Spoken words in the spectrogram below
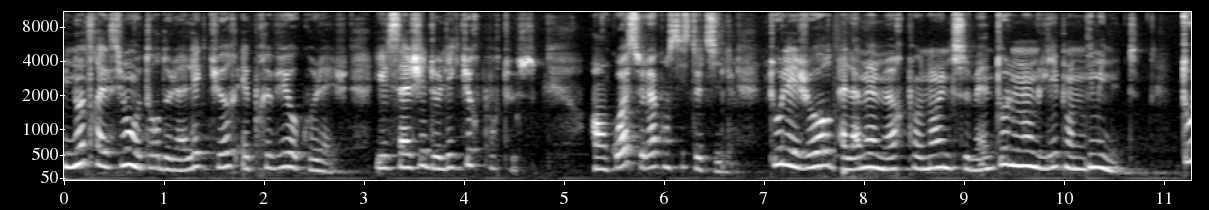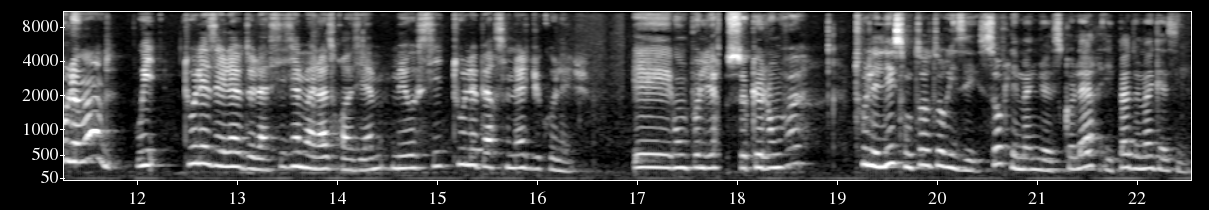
Une autre action autour de la lecture est prévue au collège. Il s'agit de lecture pour tous. En quoi cela consiste-t-il? Tous les jours, à la même heure, pendant une semaine, tout le monde lit pendant 10 minutes. Tout le monde? Oui, tous les élèves de la 6e à la 3e, mais aussi tous les personnels du collège. Et on peut lire ce que l'on veut? Tous les livres sont autorisés, sauf les manuels scolaires et pas de magazines.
